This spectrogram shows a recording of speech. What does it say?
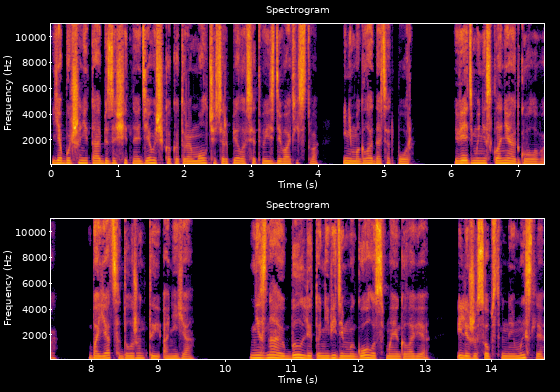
я больше не та беззащитная девочка, которая молча терпела все твои издевательства и не могла дать отпор. Ведьмы не склоняют головы. Бояться должен ты, а не я. Не знаю, был ли то невидимый голос в моей голове, или же собственные мысли,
